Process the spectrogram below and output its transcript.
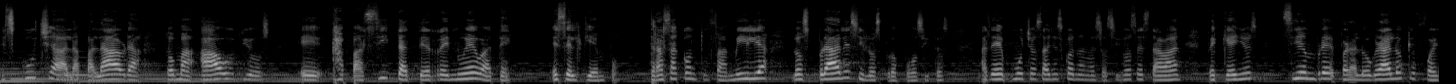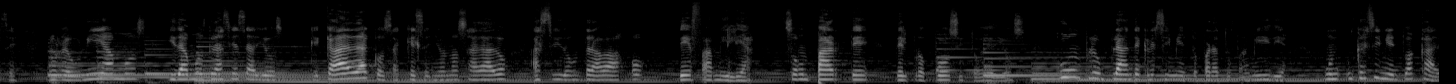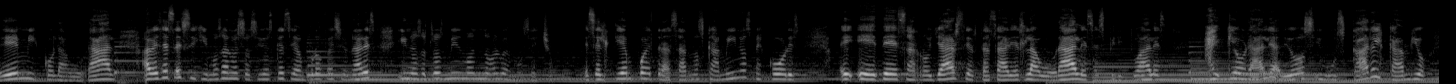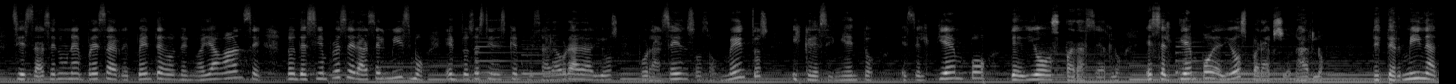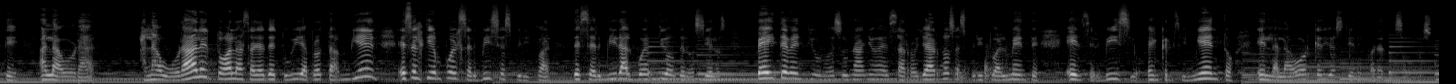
escucha la palabra, toma audios, eh, capacítate, renuévate, es el tiempo. Traza con tu familia los planes y los propósitos. Hace muchos años cuando nuestros hijos estaban pequeños, siempre para lograr lo que fuese, nos reuníamos y damos gracias a Dios que cada cosa que el Señor nos ha dado ha sido un trabajo de familia. Son parte del propósito de Dios. Cumple un plan de crecimiento para tu familia, un, crecimiento académico, laboral. A veces exigimos a nuestros hijos que sean profesionales y nosotros mismos no lo hemos hecho. Es el tiempo de trazarnos caminos mejores, eh, eh, de desarrollar ciertas áreas laborales, espirituales. Hay que orarle a Dios y buscar el cambio. Si estás en una empresa de repente donde no hay avance, donde siempre serás el mismo, entonces tienes que empezar a orar a Dios por ascensos, aumentos y crecimiento. Es el tiempo de Dios para hacerlo. Es el tiempo de Dios para accionarlo. Determínate a laborar, a laborar en todas las áreas de tu vida, pero también es el tiempo del servicio espiritual, de servir al buen Dios de los cielos. 2021 es un año de desarrollarnos espiritualmente en servicio, en crecimiento, en la labor que Dios tiene para nosotros.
